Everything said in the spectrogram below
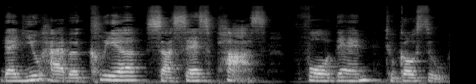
that you have a clear success path for them to go through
